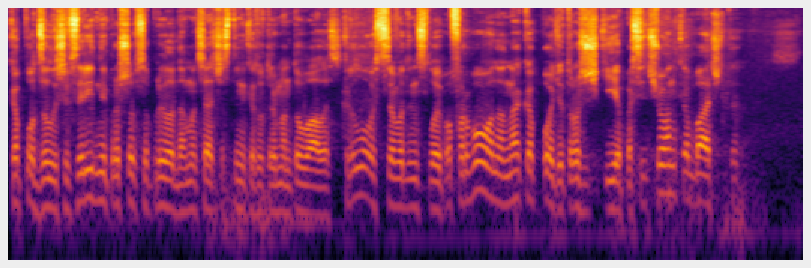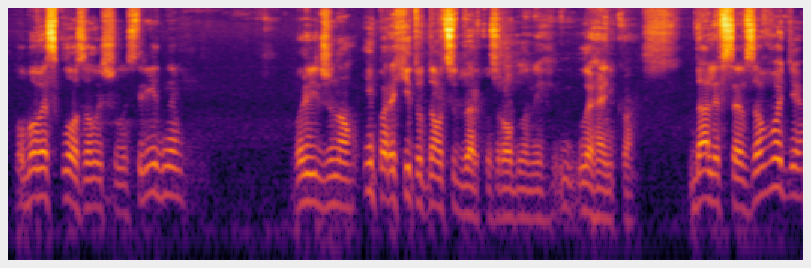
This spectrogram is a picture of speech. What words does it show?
Капот залишився рідний, пройшовся приладом. Оця частинка тут ремонтувалась. Крило ось це в один слой пофарбовано. На капоті трошечки є посічонка, бачите. Лобове скло залишилось рідним. Оріджинал. І перехід тут на оцю дверку зроблений легенько. Далі все в заводі.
